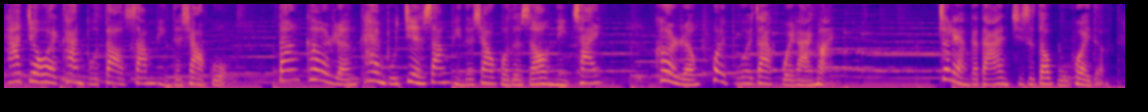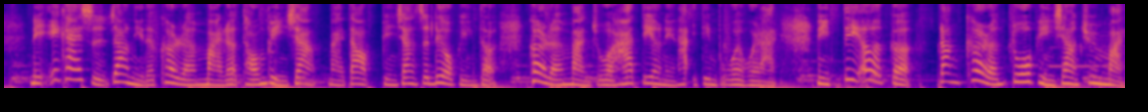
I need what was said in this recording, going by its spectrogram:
他就会看不到商品的效果。当客人看不见商品的效果的时候，你猜客人会不会再回来买？这两个答案其实都不会的。你一开始让你的客人买了同品项，买到品项是六瓶的，客人满足了，他第二年他一定不会回来。你第二个让客人多品项去买，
